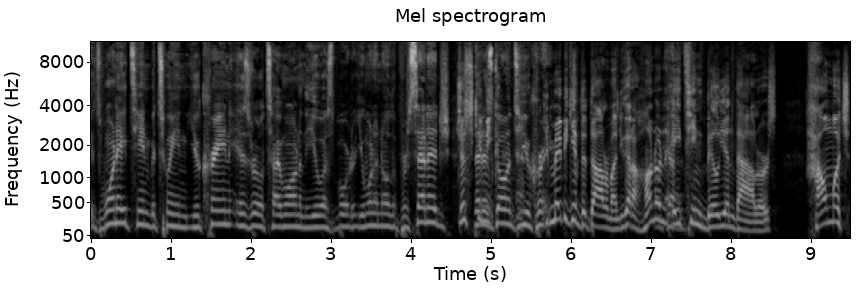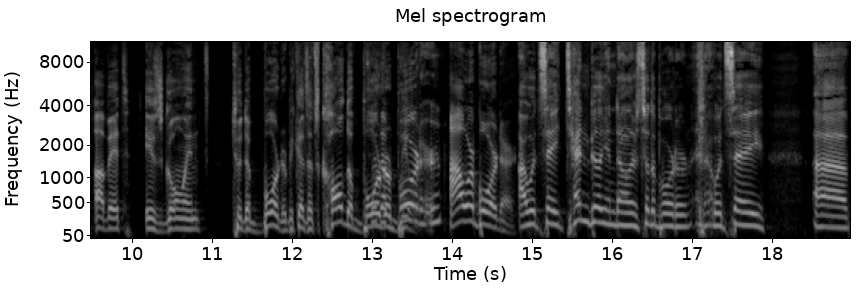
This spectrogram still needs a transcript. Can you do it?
it's 118 between Ukraine, Israel, Taiwan, and the U.S. border. You want to know the percentage Just that give is me, going to Ukraine? Maybe give the dollar amount. You got 118 billion dollars. How much of it is going to the border? Because it's called the border To the bill. border, Our border. I would say 10 billion dollars to the border, and I would say uh,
